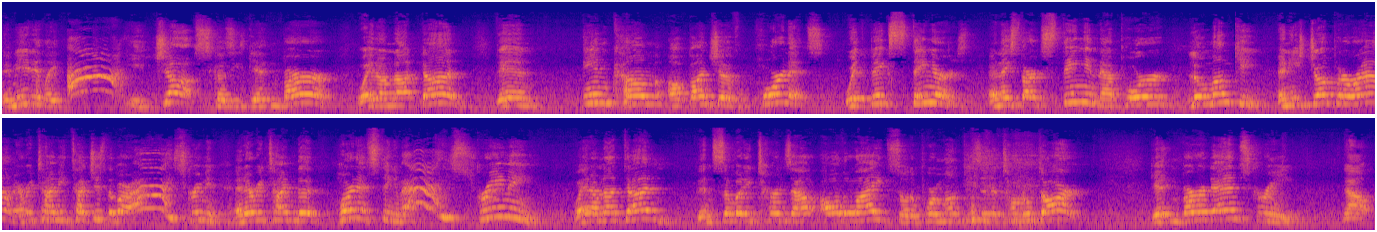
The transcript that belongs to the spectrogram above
immediately, ah! He jumps because he's getting burned. Wait, I'm not done. Then in come a bunch of hornets with big stingers. And they start stinging that poor little monkey. And he's jumping around. Every time he touches the bar, ah, he's screaming. And every time the hornets sting him, ah, he's screaming. Wait, I'm not done. Then somebody turns out all the lights, so the poor monkey's in a total dark, getting burned and screamed. Now,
